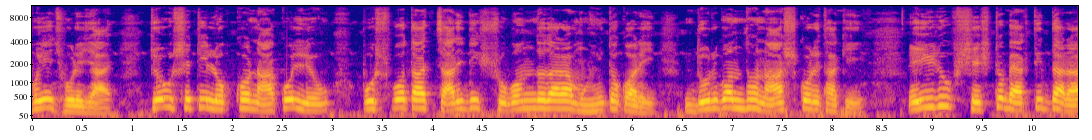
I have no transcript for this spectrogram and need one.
হয়ে ঝরে যায়। কেউ সেটি লক্ষ্য না করলেও পুষ্প তার চারিদিক সুগন্ধ দ্বারা মোহিত করে, দুর্গন্ধ নাশ করে থাকে। এইরূপ শ্রেষ্ঠ ব্যক্তির দ্বারা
